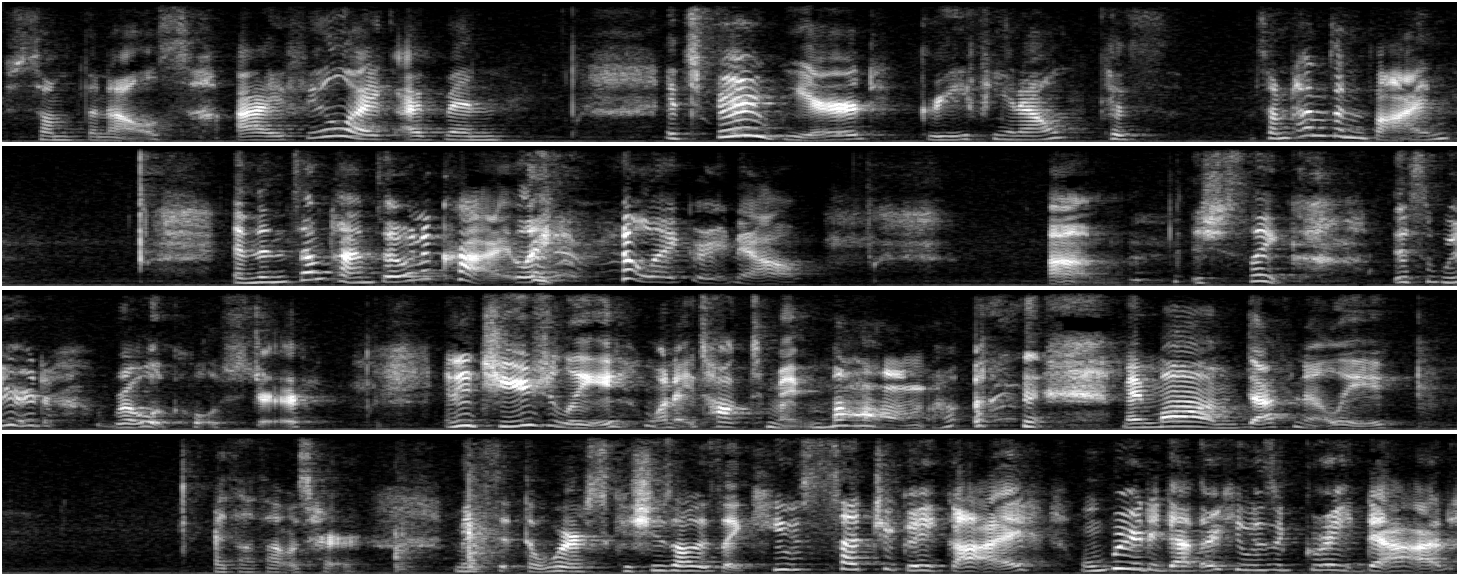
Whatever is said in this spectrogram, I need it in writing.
something else. I feel like I've been it's very weird, grief, you know, because sometimes I'm fine. And then sometimes I want to cry, like, like right now. Um, it's just like this weird roller coaster. And it's usually when I talk to my mom. my mom definitely, I thought that was her, makes it the worst because she's always like, he was such a great guy. When we were together, he was a great dad.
